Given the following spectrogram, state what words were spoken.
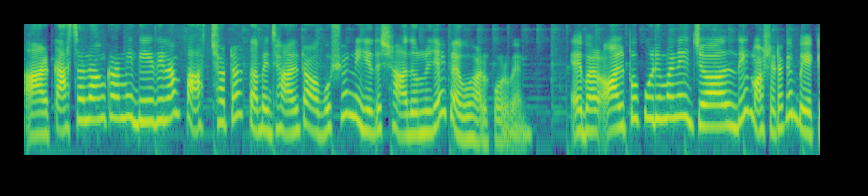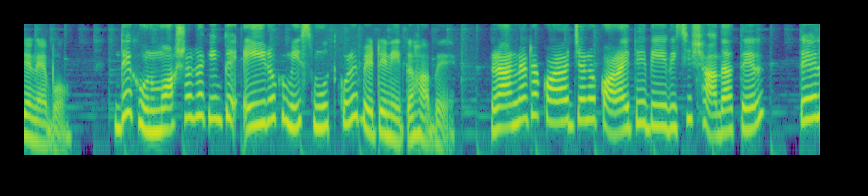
আর কাঁচা লঙ্কা আমি দিয়ে দিলাম পাঁচ ছটা, তবে ঝালটা অবশ্যই নিজেদের স্বাদ অনুযায়ী ব্যবহার করবেন। এবার অল্প পরিমাণে জল দিয়ে মশলাটাকে বেটে নেব। দেখুন, মশলাটা কিন্তু এইরকমই স্মুথ করে বেটে নিতে হবে। রান্নাটা করার জন্য কড়াইতে দিয়ে দিচ্ছি সাদা তেল। তেল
